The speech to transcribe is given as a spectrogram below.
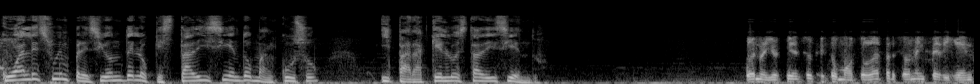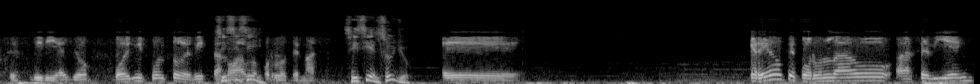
¿cuál es su impresión de lo que está diciendo Mancuso y para qué lo está diciendo? Bueno, yo pienso que como toda persona inteligente, diría yo, voy mi punto de vista, no hablo por los demás. Sí, sí, el suyo. Eh, Creo que por un lado hace bien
